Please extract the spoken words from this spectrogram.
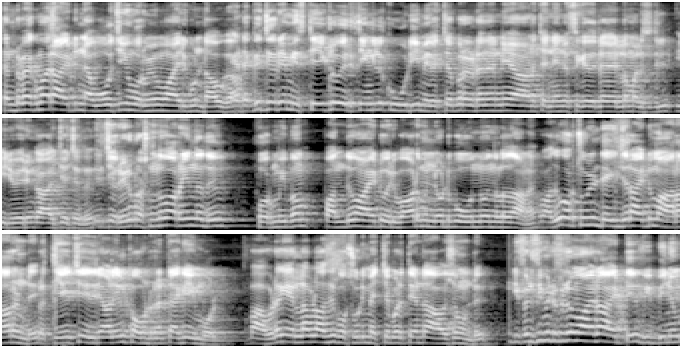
സെന്റർ ബാക്കുമാരായിട്ട് നവോച്ചിയും ഓർമ്മയും ആയിരിക്കും ഉണ്ടാവുക. ഇടയ്ക്ക് ചെറിയ മിസ്റ്റേക്കുകൾ വരുത്തിയെങ്കിൽ കൂടി മികച്ച പ്രകടനം തന്നെയാണ് ചെന്നൈ എഫ്സിക്കെതിരെയുള്ള മത്സരത്തിൽ ഇരുവരും കാഴ്ചവെച്ചത്. ചെറിയൊരു പ്രശ്നം എന്ന് പറയുന്നത് ഫോർമിപ്പം പന്തുമായിട്ട് ഒരുപാട് മുന്നോട്ട് പോകുന്നു എന്നുള്ളതാണ്. അത് കുറച്ചുകൂടി ഡേഞ്ചർ ആയിട്ട് മാറാറുണ്ട്. പ്രത്യേകിച്ച് എതിരാളികൾ കൗണ്ടർ അറ്റാക്ക് ചെയ്യുമ്പോൾ. അപ്പോൾ അവിടെ കേരള ബ്ലാസ്റ്റേഴ്സ് കുറച്ചുകൂടി മെച്ചപ്പെടുത്തേണ്ട ആവശ്യമുണ്ട്. ഡിഫൻസീവ് മിഡ്ഫീൽഡർമാരായിട്ട് വിബിനും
